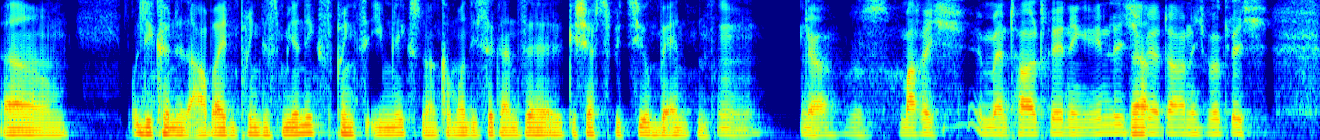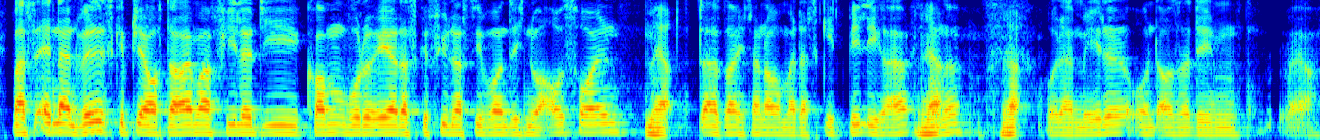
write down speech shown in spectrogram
Ähm, und die können arbeiten, bringt es mir nichts, bringt es ihm nichts und dann kann man diese ganze Geschäftsbeziehung beenden. Mhm. Ja, das mache ich im Mentaltraining ähnlich. Ja. Wer da nicht wirklich was ändern will, es gibt ja auch da immer viele, die kommen, wo du eher das Gefühl hast, die wollen sich nur ausheulen. Ja. Da sage ich dann auch immer, das geht billiger. Ja. Ne? ja. Oder Mädel. Und außerdem, ja,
